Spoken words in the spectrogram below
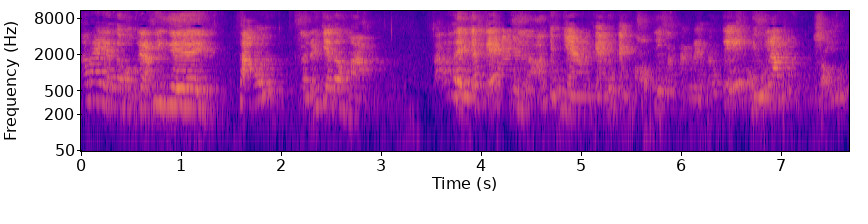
nó nói là tao bận cái đằng thấy ghê xấu rồi nó chơi tao mập tao nói thiệt cái kẻ ăn người ở trong nhà mày càng lúc càng khổ nhất là thằng này tao ghét dữ lắm xấu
